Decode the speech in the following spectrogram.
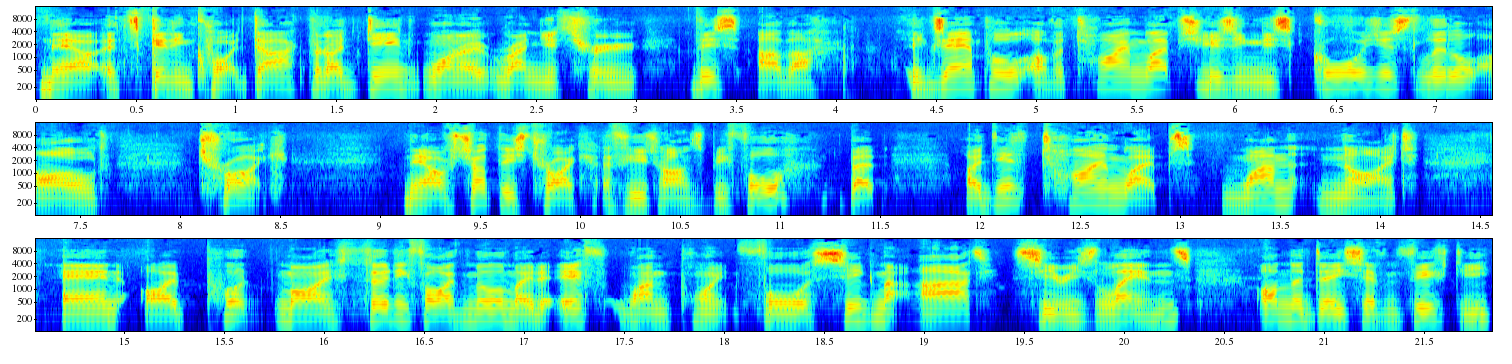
Now it's getting quite dark, but I did want to run you through this other example of a time lapse using this gorgeous little old trike. Now I've shot this trike a few times before, but I did a time lapse one night and I put my 35mm f1.4 Sigma Art series lens on the D750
